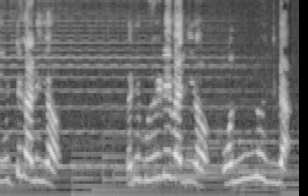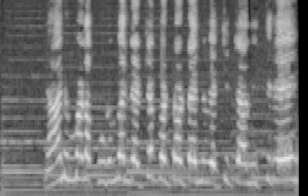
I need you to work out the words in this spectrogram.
ചീട്ട് കളിയോ ഒരു വീടി വലിയോ? ഒന്നുമില്ല. ഞാൻ നമ്മളെ കുടുംബം രക്ഷപ്പെട്ടോട്ടെ എന്ന് വെച്ചിട്ടാണ് ഇത്രയും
